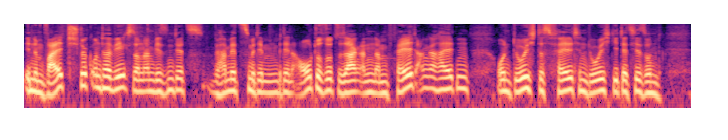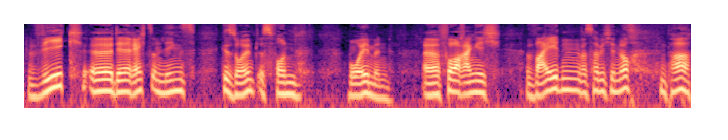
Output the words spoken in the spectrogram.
in einem Waldstück unterwegs, sondern wir sind jetzt, wir haben jetzt mit dem mit den Autos sozusagen an einem Feld angehalten und durch das Feld hindurch geht jetzt hier so ein Weg, äh, der rechts und links gesäumt ist von Bäumen. Äh, vorrangig Weiden, was habe ich hier noch? Ein paar.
